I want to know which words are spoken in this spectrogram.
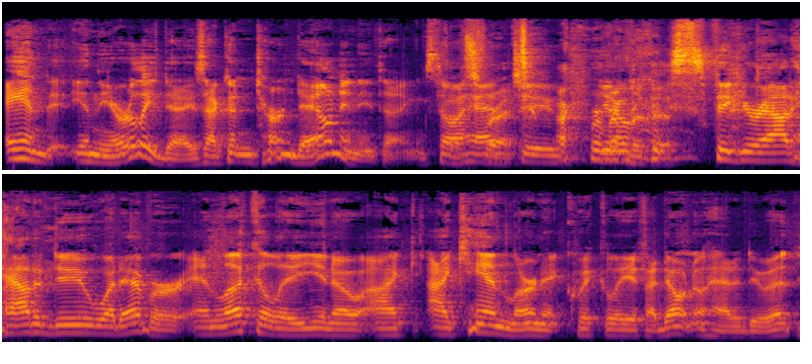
And in the early days, I couldn't turn down anything, so That's I had right. to, I you know, this. figure out how to do whatever. And luckily, you know, I I can learn it quickly if I don't know how to do it,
